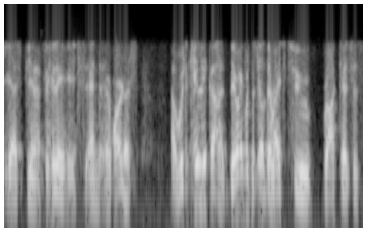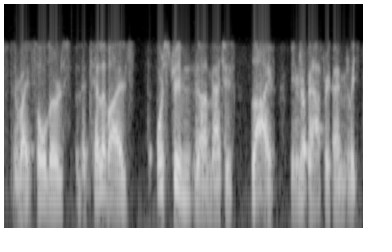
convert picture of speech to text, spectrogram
ESPN affiliates and their partners. Uh, with K League, uh, they were able to sell the rights to broadcasters and rights holders that televised or streamed uh, matches live in Europe, Africa, and Middle East.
